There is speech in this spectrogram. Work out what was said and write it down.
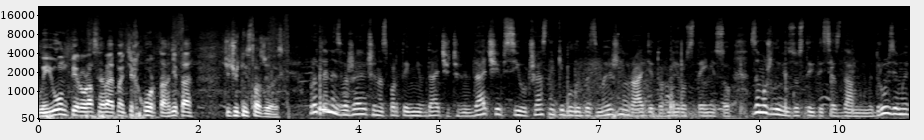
и он первый раз играет на этих кортах, где-то чуть-чуть не сложилось. Проте, незважаючи на спортивні вдачі чи невдачі, всі учасники були безмежно раді турніру з тенісу за можливість зустрітися з давніми друзями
